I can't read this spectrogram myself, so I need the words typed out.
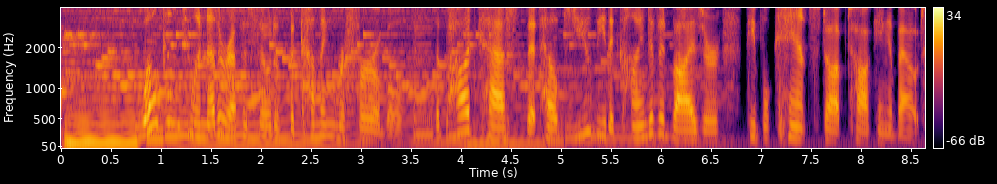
Welcome to another episode of Becoming Referable, the podcast that helps you be the kind of advisor people can't stop talking about.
